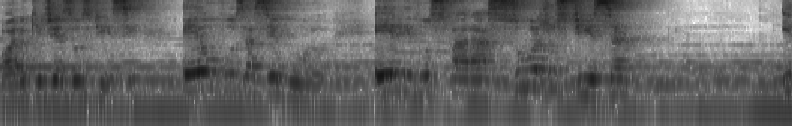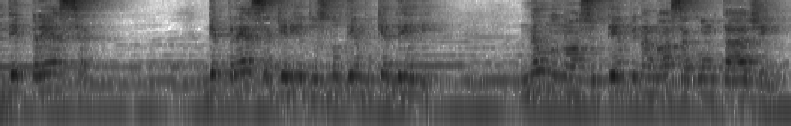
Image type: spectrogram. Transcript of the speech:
Olha o que Jesus disse: Eu vos asseguro, Ele vos fará sua justiça e depressa. Depressa, queridos, no tempo que é dele, não no nosso tempo e na nossa contagem.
